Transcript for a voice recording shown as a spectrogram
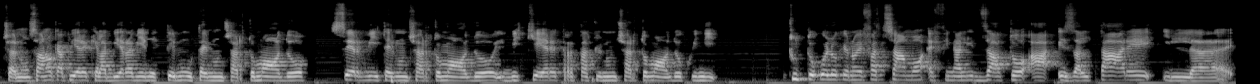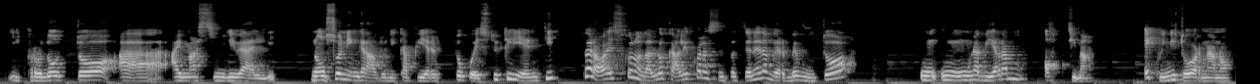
cioè non sanno capire che la birra viene tenuta in un certo modo, servita in un certo modo, il bicchiere trattato in un certo modo, quindi tutto quello che noi facciamo è finalizzato a esaltare il, il prodotto a, ai massimi livelli. Non sono in grado di capire tutto questo i clienti, però escono dal locale con la sensazione di aver bevuto un, una birra ottima. E quindi tornano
